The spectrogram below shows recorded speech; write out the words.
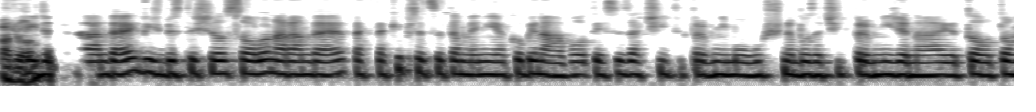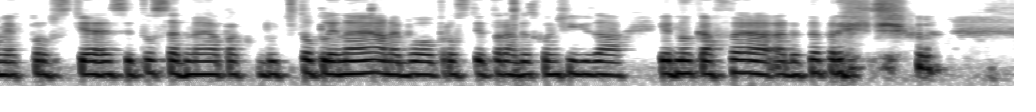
Pardon. Když na rande, když byste šel solo na rande, tak taky přece tam není jakoby návod, jestli začít první muž nebo začít první žena. Je to o tom, jak prostě si to sedne a pak buď to plyne, anebo prostě to rande skončí za jedno kafe a, a jdete pryč.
